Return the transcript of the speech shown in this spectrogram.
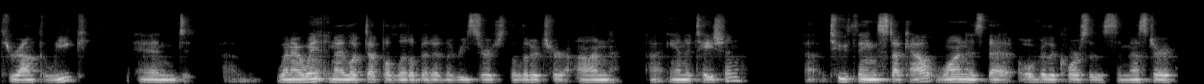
throughout the week. And um, when I went and I looked up a little bit of the research, the literature on uh, annotation, uh, two things stuck out. One is that over the course of the semester,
